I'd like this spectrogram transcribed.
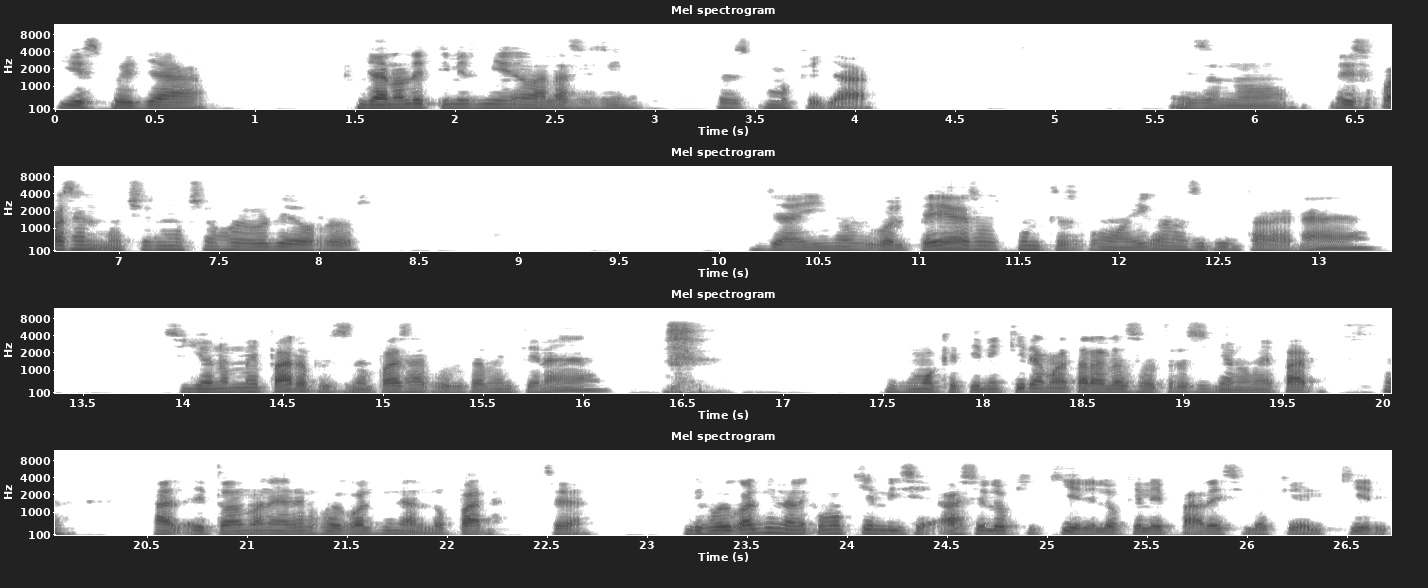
y después ya, ya no le tienes miedo al asesino. Entonces como que ya, eso no, eso pasa en muchos, muchos juegos de horror. ya ahí nos golpea, esos puntos como digo no sirven para nada. Si yo no me paro, pues no pasa absolutamente nada. como que tiene que ir a matar a los otros si yo no me paro. de todas maneras el juego al final lo para. O sea, el juego al final como quien dice, hace lo que quiere, lo que le parece, lo que él quiere.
